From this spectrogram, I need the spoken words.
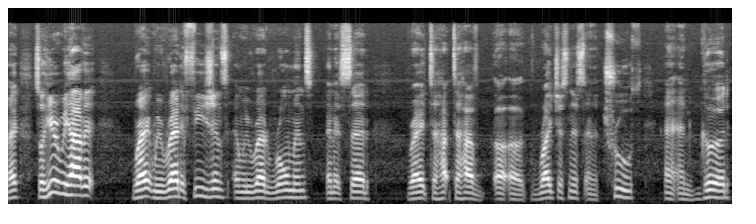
right? So here we have it, right? We read Ephesians and we read Romans, and it said, right, to, ha- to have righteousness and truth and, and good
